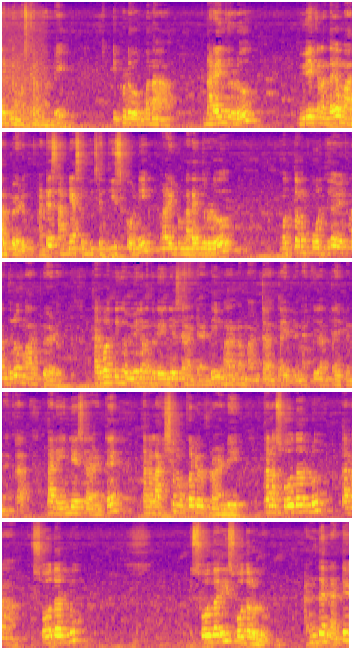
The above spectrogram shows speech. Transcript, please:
అందరికీ నమస్కారం అండి. ఇప్పుడు మన నరేంద్రుడు వివేకానందగా మారిపోయాడు. అంటే సన్యాస దీక్ష తీసుకొని మన ఇప్పుడు నరేంద్రుడు మొత్తం పూర్తిగా వివేకానందులో మారిపోయాడు. తర్వాత ఇంకా వివేకానందుడు ఏం చేశాడంటే అండి మరణం అంతా అంత అయిపోయినాక ఇది అంత అయిపోయినాక తను ఏం చేశాడంటే తన లక్ష్యం ఒక్కటి ఉంటున్నాడండి తన సోదరులు తన సోదరులు సోదరి సోదరులు అందరిని అంటే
